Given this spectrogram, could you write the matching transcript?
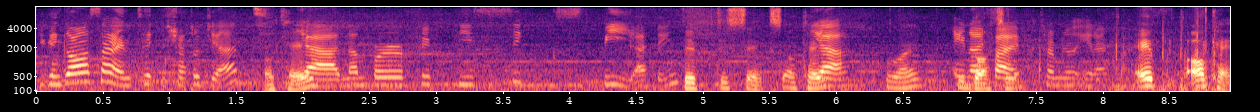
you can go outside and take the shuttle jet. Okay. Yeah, number 56B, I think. 56, okay. Yeah. Right. you got it. 895, terminal 895. Eight, okay.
